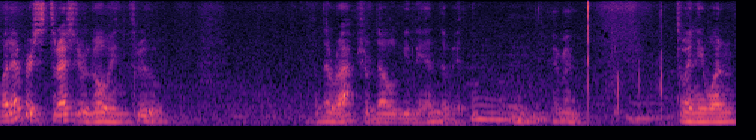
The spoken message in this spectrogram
whatever stress you're going through, the rapture, that will be the end of it. Mm. Amen. 21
